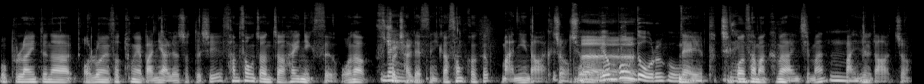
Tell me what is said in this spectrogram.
뭐 블라인드나 언론에서 통해 많이 알려졌듯이 삼성전자, 하이닉스 워낙 수출 네. 잘 됐으니까 성과급 많이 나왔죠. 그렇죠. 네. 연봉도 오르고. 네, 증권사만큼은 아니지만 음. 많이들 나왔죠.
